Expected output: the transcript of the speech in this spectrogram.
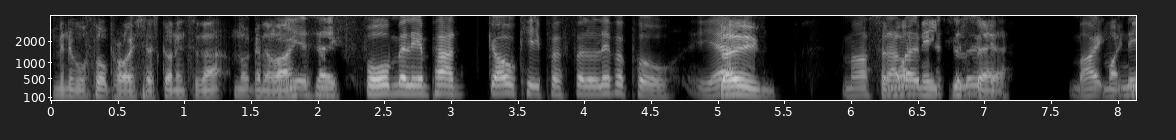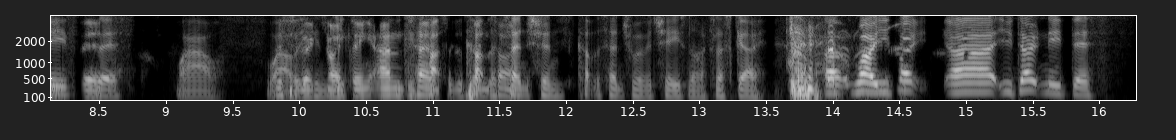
Minimal thought process gone into that. I'm not going to lie. He is a four million pound goalkeeper for Liverpool. Yes. Boom. Marcelo needs this then. Pitaluga. Mike, Mike needs, needs this. this. Wow. Wow. This is you can- you can- exciting and tense cut, at the cut same the time. tension. Cut the tension with a cheese knife. Let's go. Uh, well, you don't. Uh, you don't need this.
